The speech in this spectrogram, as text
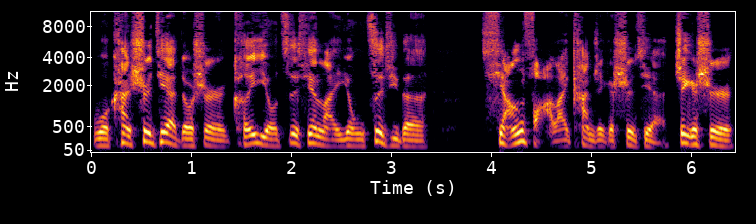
我看世界都是可以有自信来用自己的。想法来看这个世界，这个是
